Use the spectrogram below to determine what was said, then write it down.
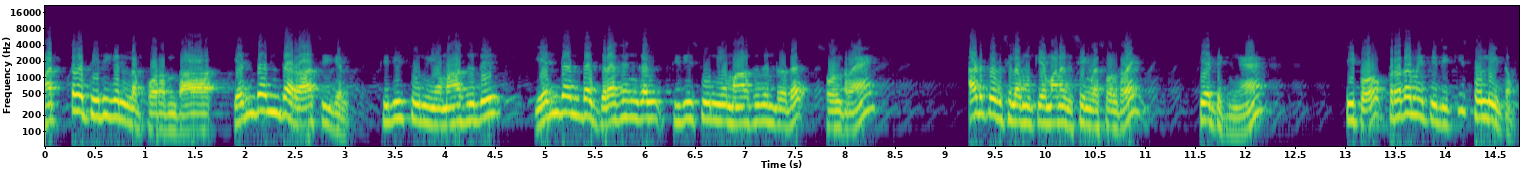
மற்ற திதிகள்ல பிறந்தா எந்தெந்த ராசிகள் திரிசூன்யமாகுது எந்தெந்த கிரகங்கள் திரிசூன்யமாகுதுன்றத சொல்றேன். அடுத்தது சில முக்கியமான விஷயங்களை சொல்றேன். கேட்டுக்குங்க. இப்போ பிரதமை திதிக்கு சொல்லிட்டோம்.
